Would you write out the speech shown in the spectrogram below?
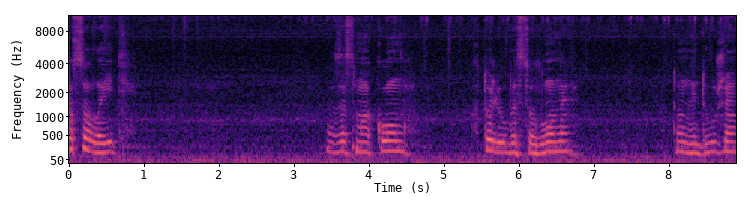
Посолить за смаком. Хто любить солоне, хто не дуже.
